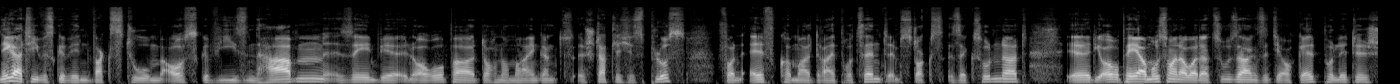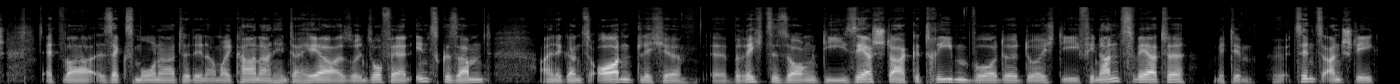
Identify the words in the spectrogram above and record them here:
negatives Gewinnwachstum ausgewiesen haben, sehen wir in Europa doch nochmal ein ganz stattliches Plus von 11,3 Prozent im Stocks 600. Äh, die Europäer, muss man aber dazu sagen, sind ja auch geldpolitisch etwa sechs Monate den Amerikanern hinterher. Also insofern insgesamt eine ganz ordentliche äh, Berichtssaison, die sehr stark getrieben wurde durch die Finanzwerte mit dem Zinsanstieg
